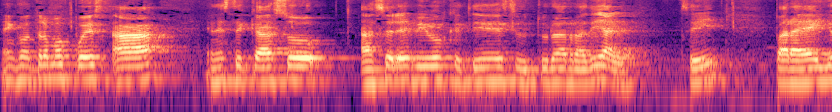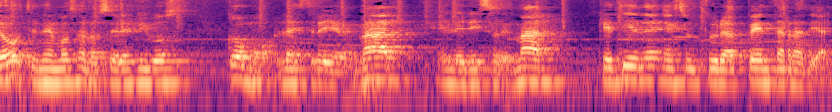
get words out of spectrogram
encontramos pues a, en este caso, a seres vivos que tienen estructura radial. ¿sí? Para ello tenemos a los seres vivos como la estrella de mar, el erizo de mar, que tienen estructura pentarradial.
